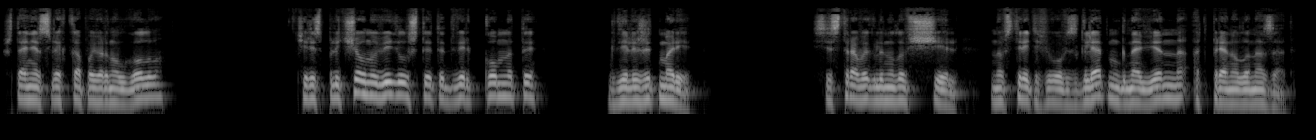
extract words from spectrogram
Штайнер слегка повернул голову. Через плечо он увидел, что это дверь комнаты, где лежит Мари. Сестра выглянула в щель, но, встретив его взгляд, мгновенно отпрянула назад.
